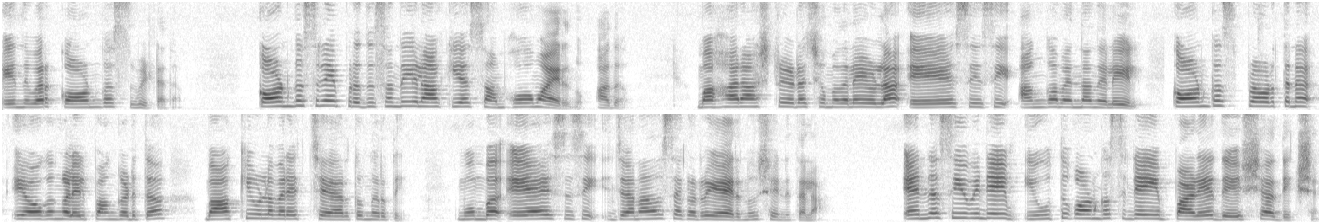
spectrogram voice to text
എന്നിവർ കോൺഗ്രസ് വിട്ടത്. കോൺഗ്രസിനെ പ്രതിസന്ധിയിലാക്കിയ സംഭവമായിരുന്നു അത്. മഹാരാഷ്ട്രയുടെ ചുമതലയുള്ള എ ഐ സി നിലയിൽ കോൺഗ്രസ് പ്രവർത്തന യോഗങ്ങളിൽ പങ്കെടുത്ത് ബാക്കിയുള്ളവരെ ചേർത്തു നിർത്തി. മുമ്പ് A I C C general സെക്രട്ടറിയായിരുന്നു ചെന്നിത്തല എൻ എസ് യുവിന്റെയും യൂത്ത് കോൺഗ്രസിന്റെയും പഴയ ദേശീയ അധ്യക്ഷൻ.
